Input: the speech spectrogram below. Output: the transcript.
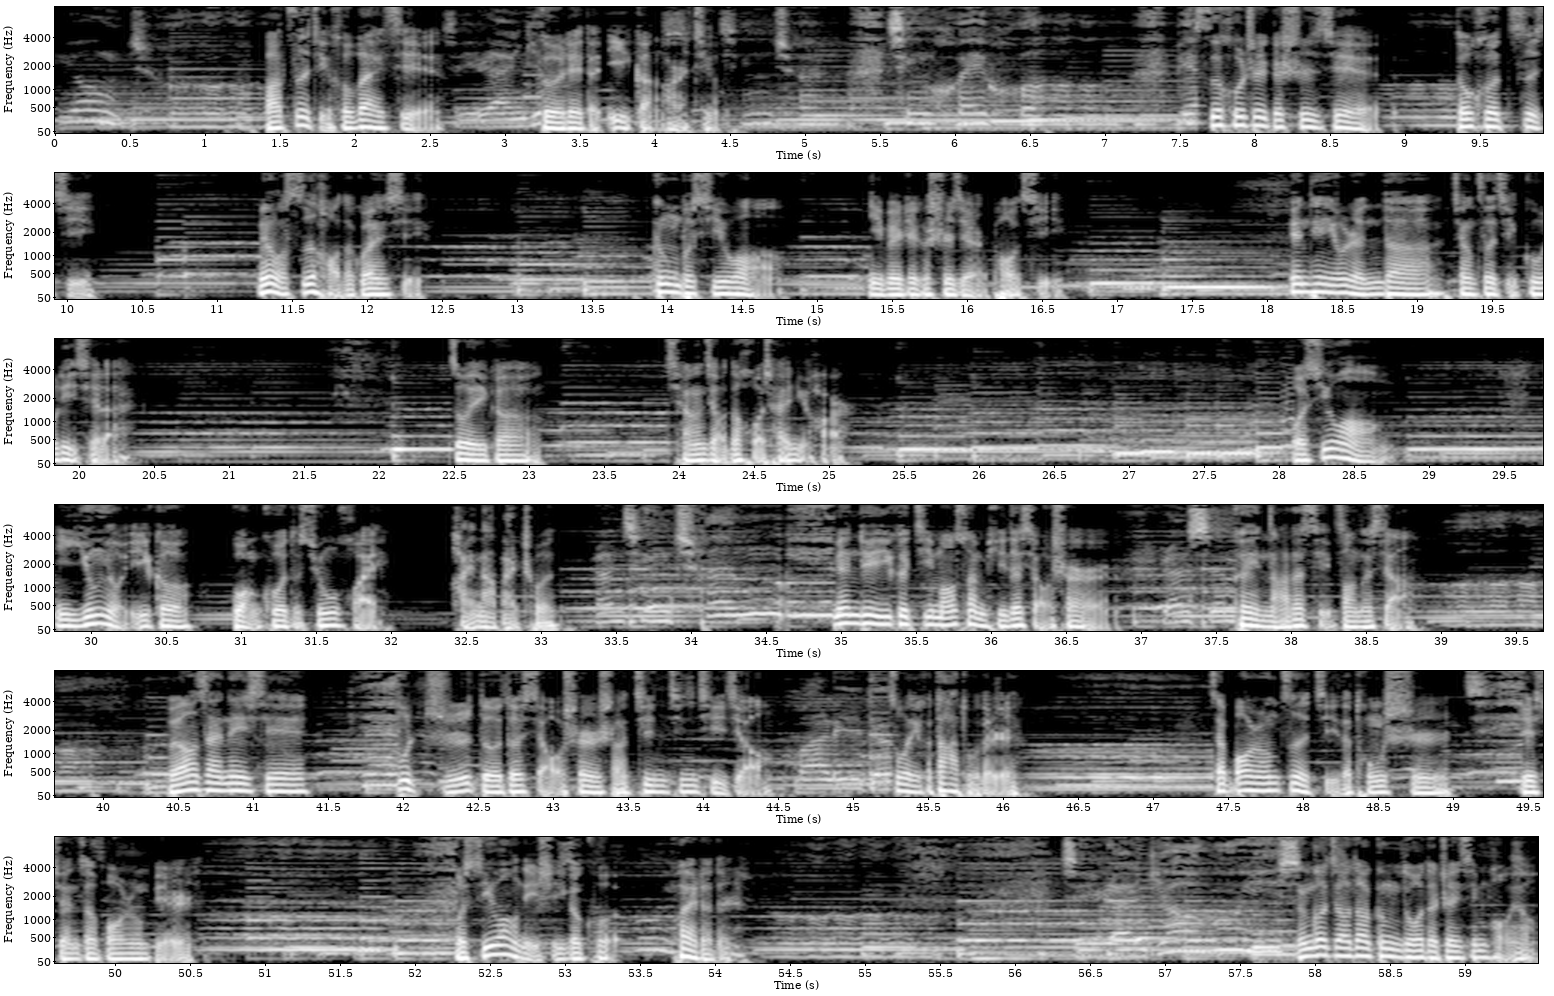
把自己和外界割裂的一干二净。似乎这个世界。都和自己没有丝毫的关系，更不希望你为这个世界而抛弃，怨天尤人的将自己孤立起来，做一个墙角的火柴女孩。我希望你拥有一个广阔的胸怀，海纳百川，面对一个鸡毛蒜皮的小事儿，可以拿得起放得下。不要在那些不值得的小事儿上斤斤计较，做一个大度的人，在包容自己的同时，也选择包容别人。我希望你是一个阔快乐的人，能够交到更多的真心朋友，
